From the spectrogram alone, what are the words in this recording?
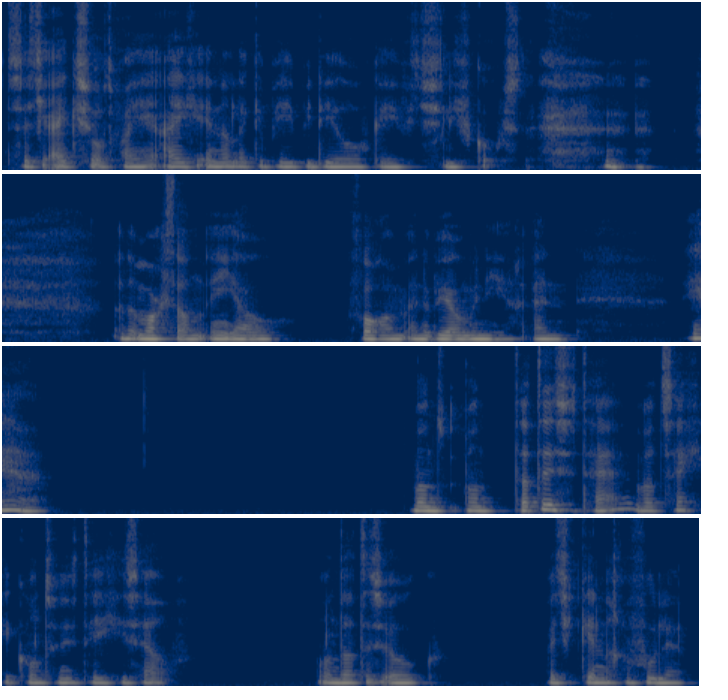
Dus dat je eigenlijk soort van je eigen innerlijke babydeel ook eventjes liefkoost. en dat mag dan in jouw vorm en op jouw manier. En Ja. Want, want dat is het, hè? Wat zeg je continu tegen jezelf? Want dat is ook wat je kinderen voelen.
